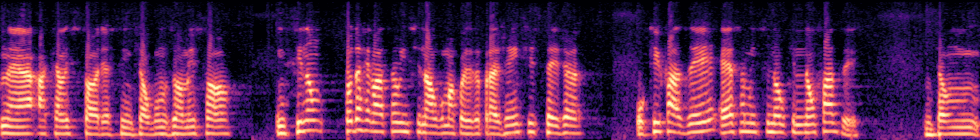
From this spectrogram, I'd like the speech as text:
né, aquela história assim que alguns homens só ensinam toda relação ensina alguma coisa pra gente, seja o que fazer, essa me ensinou o que não fazer. Então,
